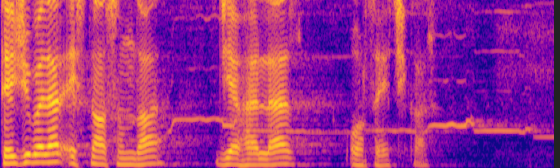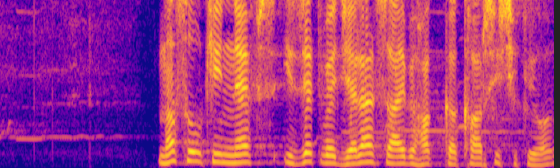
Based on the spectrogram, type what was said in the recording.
Tecrübeler esnasında cevherler ortaya çıkar. Nasıl ki nefs, izzet ve celal sahibi Hakk'a karşı çıkıyor,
